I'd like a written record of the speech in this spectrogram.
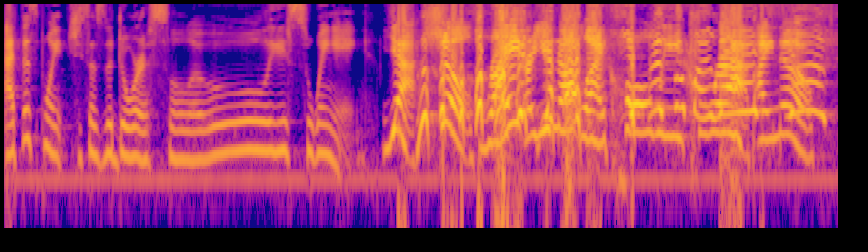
At this point, she says the door is slowly swinging. Yeah, chills, right? Are you not like, holy Yes, crap? I know. yes.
